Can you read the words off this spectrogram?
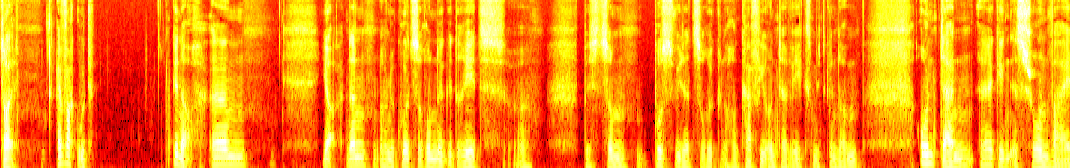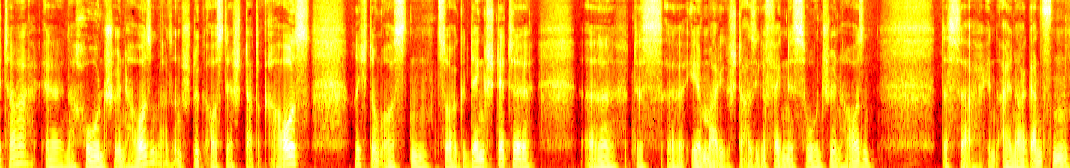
toll, einfach gut. Genau. Ähm, ja, dann noch eine kurze Runde gedreht. Äh, bis zum Bus wieder zurück, noch einen Kaffee unterwegs mitgenommen. Und dann äh, ging es schon weiter äh, nach Hohenschönhausen, also ein Stück aus der Stadt raus, Richtung Osten zur Gedenkstätte äh, des äh, ehemaligen Stasi-Gefängnisses Hohenschönhausen, das ja in einer ganzen,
